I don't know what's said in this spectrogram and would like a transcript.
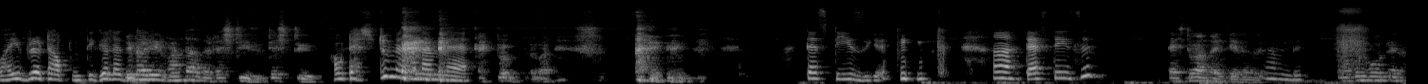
ವೈಬ್ರೇಟ್ ಆಪುನ್ ತಿಗಲದು ಪಂಡಾದ ಟೆಸ್ಟ್ ಇದು ಟೆಸ್ಟ್ ಅವು ಟೆಸ್ಟ್ ಮೇಲೆ ನನ್ನೆ ಟೆಸ್ಟ್ ಈಸ್ಗೆ ಹಾ ಟೆಸ್ಟ್ ಈಸ್ ಟೆಸ್ಟ್ ಬಂದೈತೆ ಅಂದು ಮೊದಲು ಹೋಗ್ತೇನೆ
